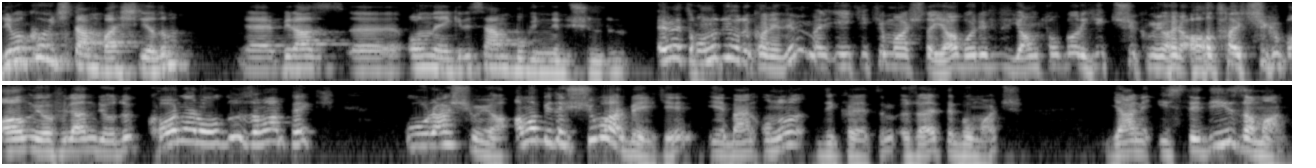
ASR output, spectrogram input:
Livakovic'ten başlayalım. E, biraz e, onunla ilgili sen bugün ne düşündün? Evet onu diyorduk hani değil mi? Hani ilk iki maçta ya bu herif yan topları hiç çıkmıyor. Hani Altay çıkıp almıyor falan diyorduk. Korner olduğu zaman pek uğraşmıyor. Ama bir de şu var belki. e, Ben onu dikkat ettim. Özellikle bu maç. Yani istediği zaman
